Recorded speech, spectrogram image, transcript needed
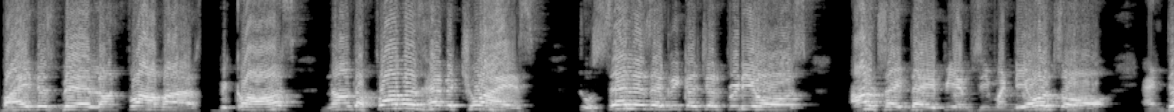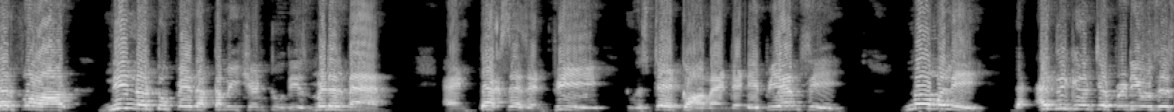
by this bill on farmers because now the farmers have a choice to sell his agricultural produce outside the APMC mandi also and therefore need not to pay the commission to these middlemen and taxes and fee to state government and APMC. Normally, the agriculture produce is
